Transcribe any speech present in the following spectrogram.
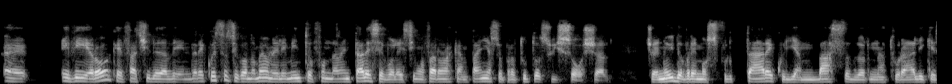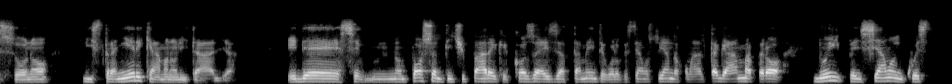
Eh, è vero che è facile da vendere, questo secondo me è un elemento fondamentale se volessimo fare una campagna soprattutto sui social, cioè noi dovremmo sfruttare quegli ambassador naturali che sono gli stranieri che amano l'Italia. Ed è, se, non posso anticipare che cosa è esattamente quello che stiamo studiando come alta gamma, però noi pensiamo, quest,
